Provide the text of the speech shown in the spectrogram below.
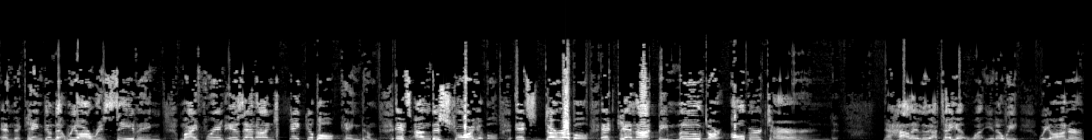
And the kingdom that we are receiving, my friend, is an unshakable kingdom. It's undestroyable. It's durable. It cannot be moved or overturned. Now, hallelujah. I tell you what, you know, we, we honor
